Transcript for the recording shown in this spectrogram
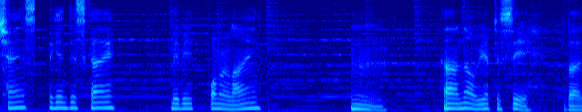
Chance against this guy. Maybe form a line. Hmm. Oh no, we have to see. But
